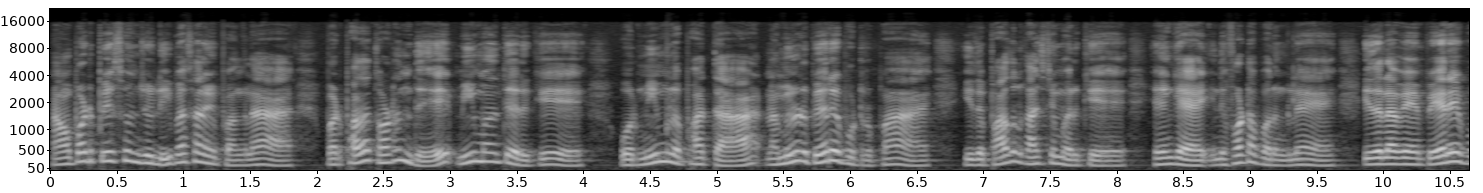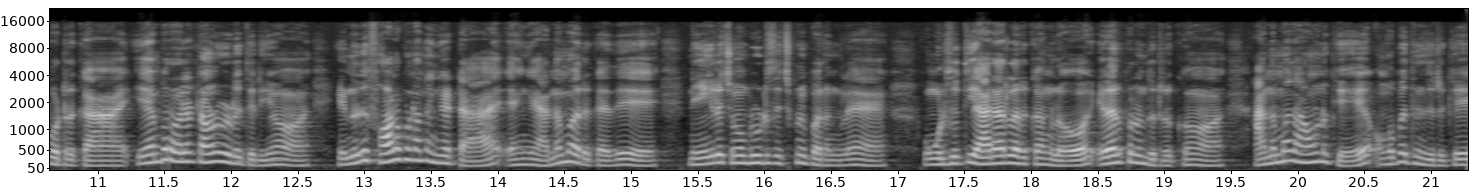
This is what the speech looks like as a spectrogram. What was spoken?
நம்ம பாட்டு பேசுவோம்னு சொல்லி பேச ஆரம்பிப்பாங்களா? பட் பார்த்தா தொடர்ந்து மீம் வந்துட்டே இருக்குது ஒரு மீமில் பார்த்தா நம்ம என்னோட பேரே போட்டிருப்பான். இதை பார்த்து ஆச்சரியமாக இருக்குது ஏங்க இந்த ஃபோட்டோ பாருங்களேன். இதில் என் பேரே போட்டிருக்கான். என் பேர் விளையாட்டு அவனுக்கு தெரியும்? என்னது ஃபாலோ பண்ணான்னு கேட்டால் எங்கள் அந்த மாதிரி இருக்காது. நீங்களே சும்மா ப்ளூடூத் சர்ச் பண்ணி பாருங்களேன் உங்களை சுற்றி யார் யாரெல்லாம் இருக்காங்களோ எல்லாரும் பேர் அந்த மாதிரி அவனுக்கு உங்கள் பற்றி தெரிஞ்சிருக்கு.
